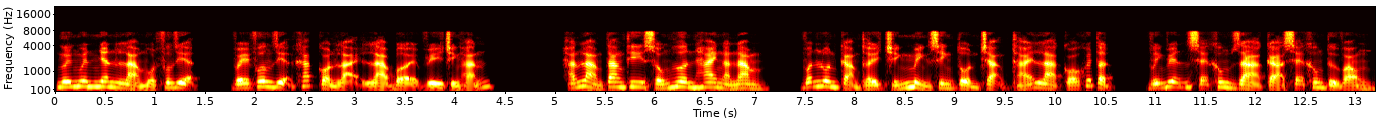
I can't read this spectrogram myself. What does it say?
Ngươi nguyên nhân là một phương diện, về phương diện khác còn lại là bởi vì chính hắn. Hắn làm tang thi sống hơn 2.000 năm, vẫn luôn cảm thấy chính mình sinh tồn trạng thái là có khuyết tật, vĩnh viễn sẽ không già cả sẽ không tử vong,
